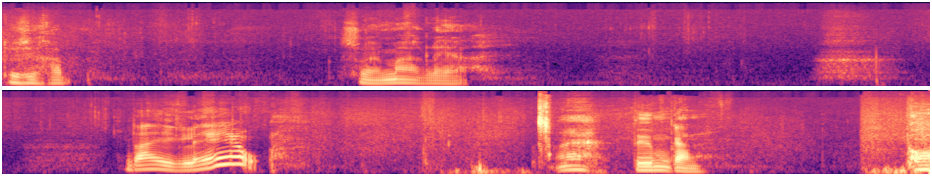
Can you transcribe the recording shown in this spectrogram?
ดูสิครับ สวยมากเลยอะได้อีกแล้วอะตื่มกันอ๋อ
